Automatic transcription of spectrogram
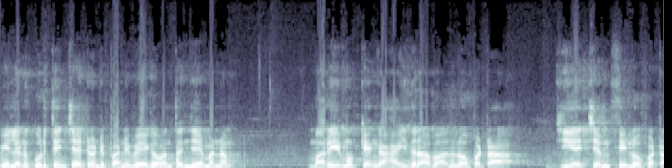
వీళ్ళను గుర్తించేటువంటి పని వేగవంతం చేయమన్నాం. మరీ ముఖ్యంగా హైదరాబాద్ లోపట జిహెచ్ఎంసి లోపట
